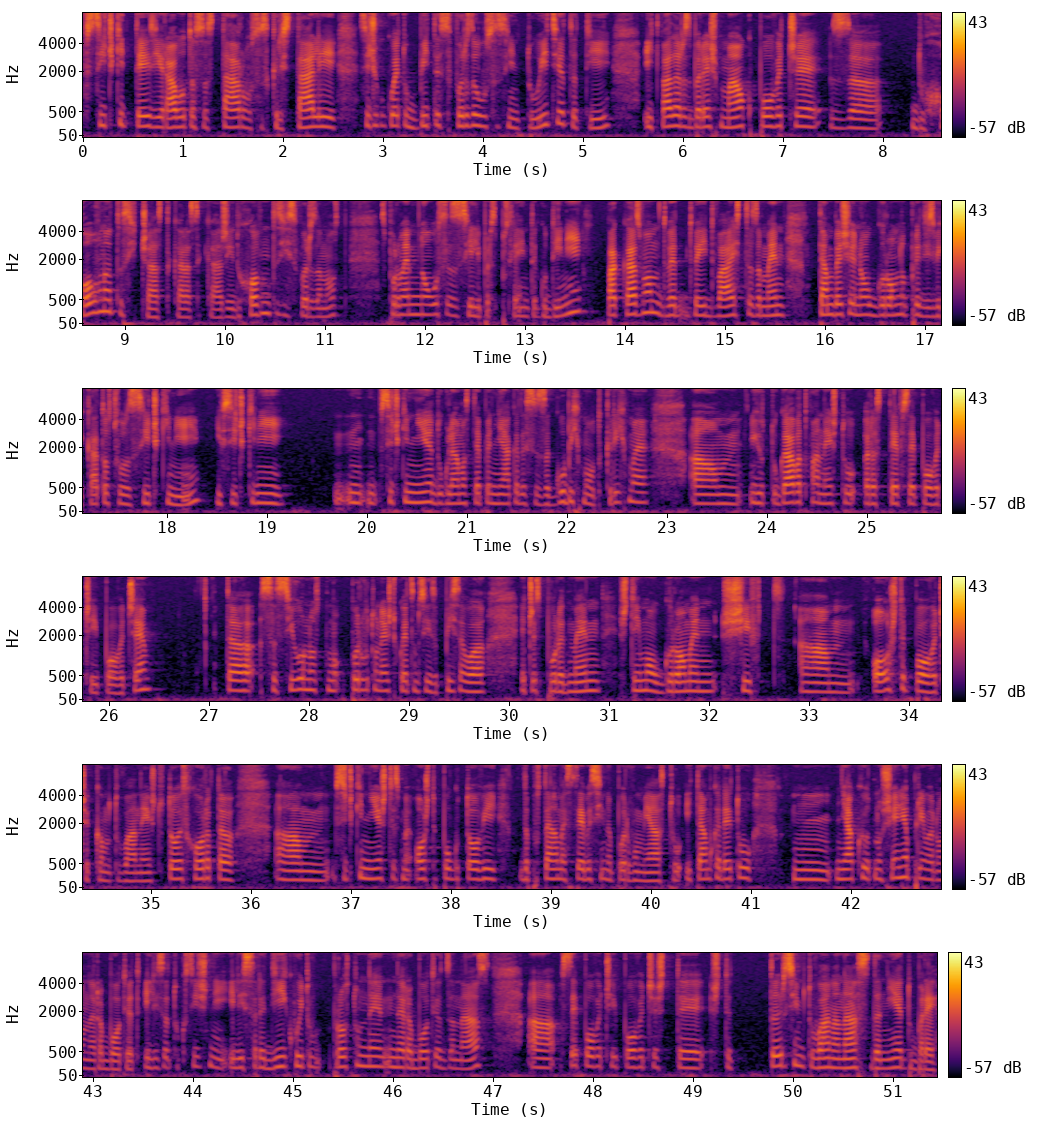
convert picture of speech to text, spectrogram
Всички тези работа с таро, с кристали, всичко, което би те свързало с интуицията ти и това да разбереш малко повече за духовната си част, така да се каже, и духовната си свързаност, според мен много се засили през последните години. Пак казвам, 2020 за мен там беше едно огромно предизвикателство за всички ни и всички ни всички ние до голяма степен някъде се загубихме, открихме ам, и от тогава това нещо расте все повече и повече. Та, със сигурност, първото нещо, което съм си записала е, че според мен ще има огромен шифт ам, още повече към това нещо. Тоест хората, ам, всички ние ще сме още по-готови да поставяме себе си на първо място. И там, където м- някои отношения, примерно, не работят, или са токсични, или среди, които просто не, не работят за нас, а, все повече и повече ще, ще търсим това на нас да ни е добре.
